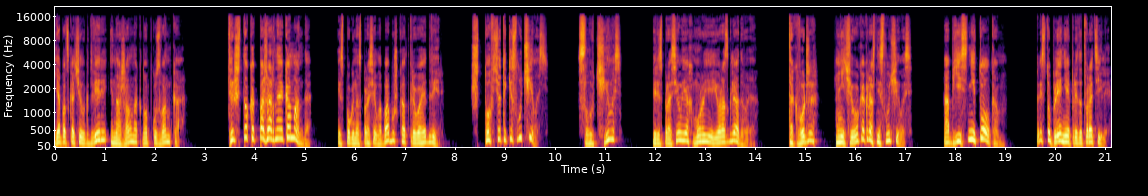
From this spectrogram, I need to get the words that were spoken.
Я подскочил к двери и нажал на кнопку звонка. «Ты что, как пожарная команда?» — испуганно спросила бабушка, открывая дверь. «Что все-таки случилось?» «Случилось?» — переспросил я, хмуро ее разглядывая. «Так вот же, ничего как раз не случилось. Объясни толком!» Преступление предотвратили.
